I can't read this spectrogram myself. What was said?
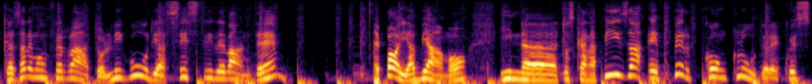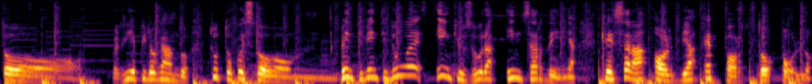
Casale Monferrato, Liguria, Sestri Levante E poi abbiamo in eh, Toscana Pisa e per concludere questo riepilogando tutto questo mm, 2022 in chiusura in Sardegna che sarà Olbia e Porto Pollo.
